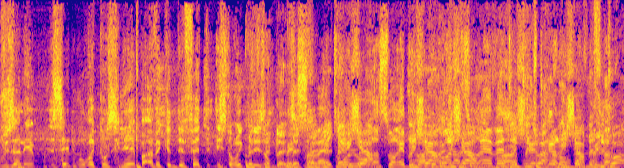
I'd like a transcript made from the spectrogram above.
vous allez essayer de vous réconcilier avec une défaite historique Mais- des Anglais. mais- ça va être trop long la soirée Benoît. Richard, Benoît, la Richard, soirée elle va être très méfie-toi, très longue Richard, méfie-toi,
